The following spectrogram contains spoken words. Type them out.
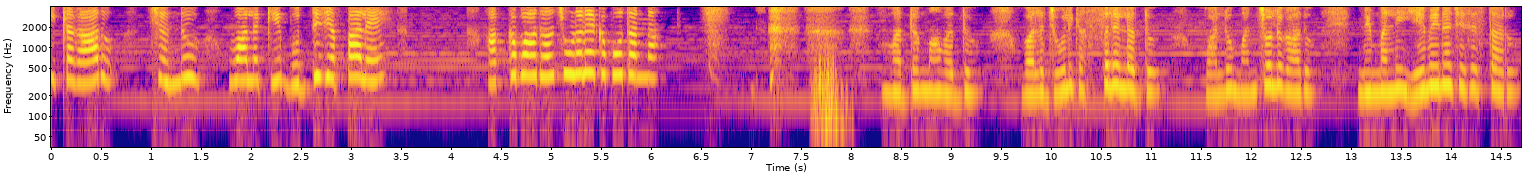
ఇట్లా కాదు చందు వాళ్ళకి బుద్ధి చెప్పాలే. అక్క బాధ చూడలేకపోతన్నా. వద్దమ్మా వద్దు. వాళ్ళ జోలికి అస్సలు వెళ్ళొద్దు. వాళ్ళు మంచోళ్ళు కాదు. మిమ్మల్ని ఏమైనా చేసేస్తారు.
